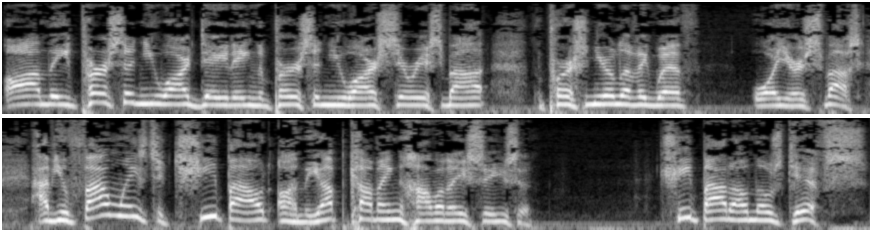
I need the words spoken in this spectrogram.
on the person you are dating, the person you are serious about, the person you're living with, or your spouse. Have you found ways to cheap out on the upcoming holiday season? Cheap out on those gifts.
